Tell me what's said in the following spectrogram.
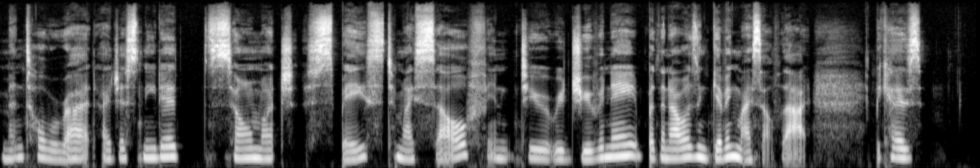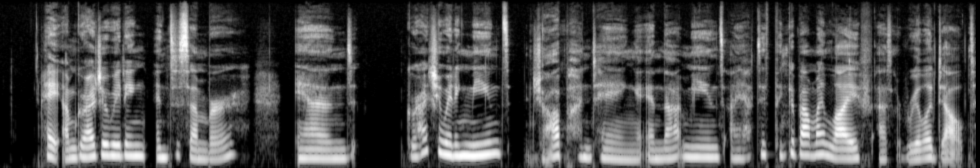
mental rut. I just needed so much space to myself and to rejuvenate, but then I wasn't giving myself that because, hey, I'm graduating in December and graduating means job hunting, and that means I have to think about my life as a real adult.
